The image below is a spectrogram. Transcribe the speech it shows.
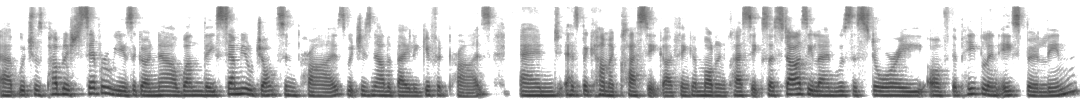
Uh, which was published several years ago now, won the Samuel Johnson Prize, which is now the Baillie Gifford Prize, and has become a classic, I think, a modern classic. So, Stasiland was the story of the people in East Berlin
